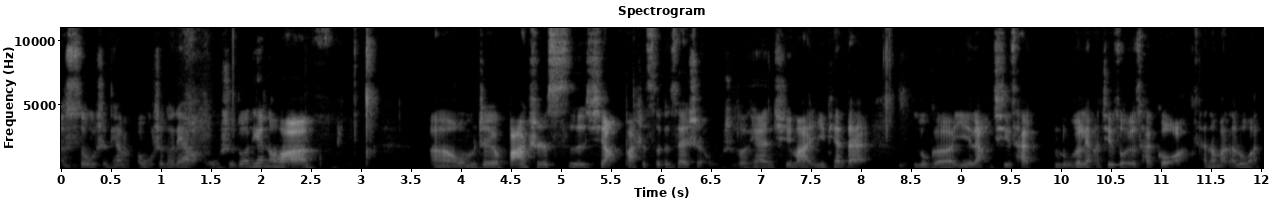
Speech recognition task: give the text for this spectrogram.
四五十天，五十多天吧。五十多天的话，啊，我们这有八十四项，八十四个 session，五十多天，起码一天得录个一两期才录个两期左右才够啊，才能把它录完。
